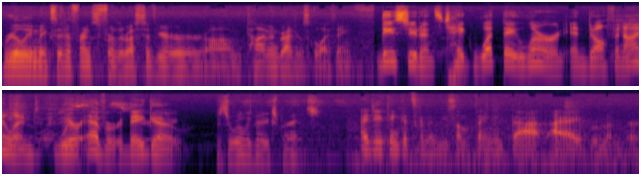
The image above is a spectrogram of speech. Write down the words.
really makes a difference for the rest of your um, time in graduate school, I think. These students take what they learn in Dauphin Island wherever they go. It's a really great experience. i do think it's going to be something that i remember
